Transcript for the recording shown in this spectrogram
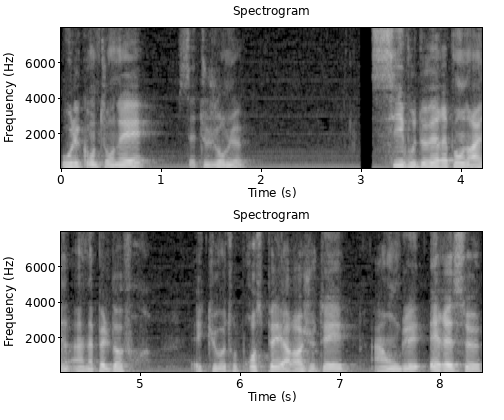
ou les contourner, c'est toujours mieux. Si vous devez répondre à un appel d'offres et que votre prospect a rajouté un onglet RSE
